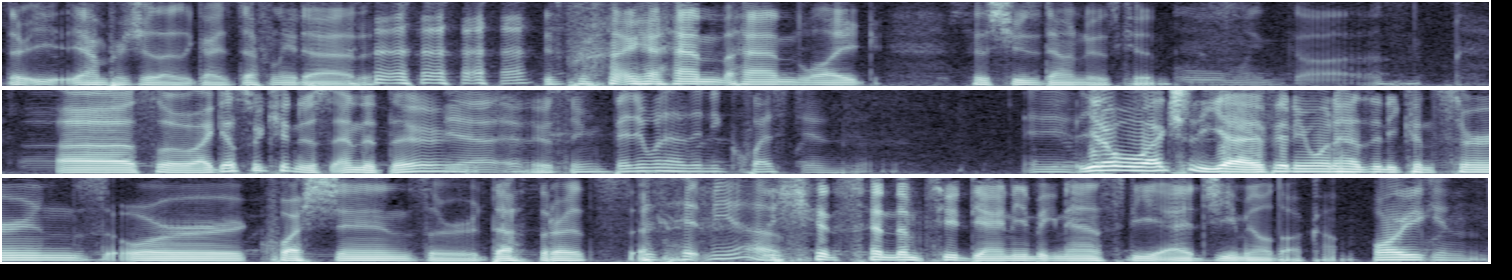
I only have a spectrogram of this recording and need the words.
They're, yeah, I'm pretty sure that the guy's definitely a dad. he's probably hand hand like his shoes down to his kid. Oh my god. Uh, so I guess we can just end it there. Yeah, if- If anyone has any questions, any, You know, well, actually, yeah. If anyone has any concerns or questions or death threats, just hit me up. you can send them to Danny McNasty at gmail.com. or you can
